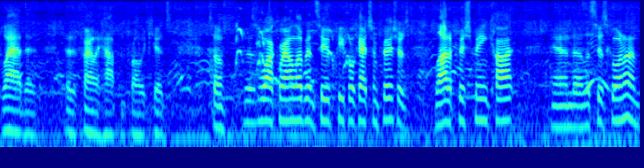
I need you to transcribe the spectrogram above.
glad that, that it finally happened for all the kids. So let's walk around a little bit and see people catching fish. There's a lot of fish being caught, and uh, let's see what's going on.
